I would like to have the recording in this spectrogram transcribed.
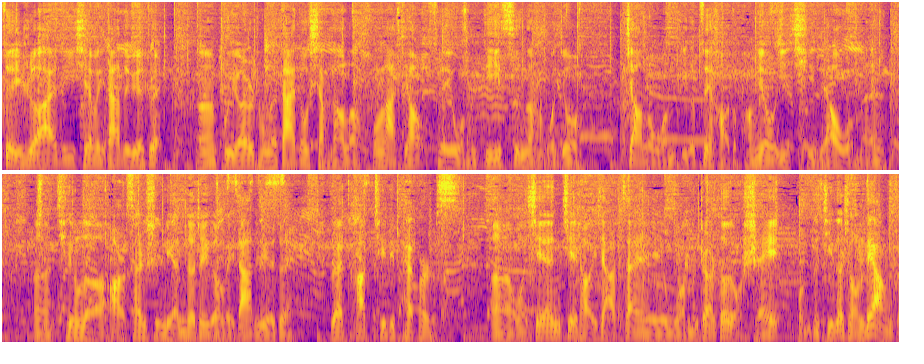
最热爱的一些伟大的乐队。嗯，不约而同的，大家都想到了红辣椒，所以我们第一次呢，我就叫了我们几个最好的朋友一起聊我们，嗯，听了二三十年的这个伟大的乐队 Red Hot Chili Peppers。呃，我先介绍一下，在我们这儿都有谁？我们的吉他手亮子，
